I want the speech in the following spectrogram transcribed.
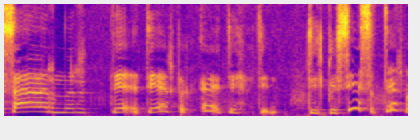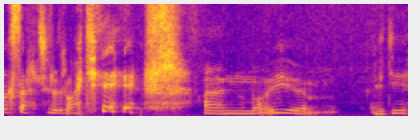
Сарныр, терпік, терпік где?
